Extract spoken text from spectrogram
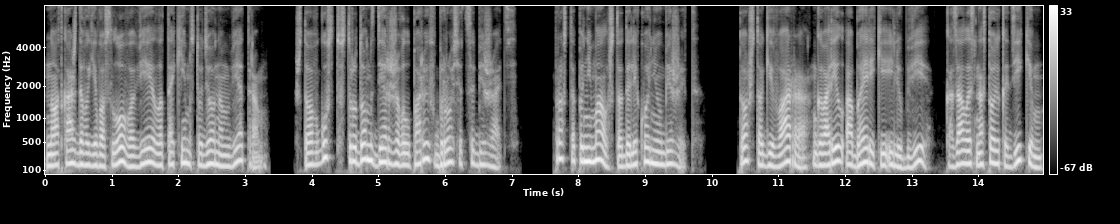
но от каждого его слова веяло таким студеным ветром, что Август с трудом сдерживал порыв броситься бежать. Просто понимал, что далеко не убежит. То, что Гевара говорил об Эрике и любви, казалось настолько диким,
